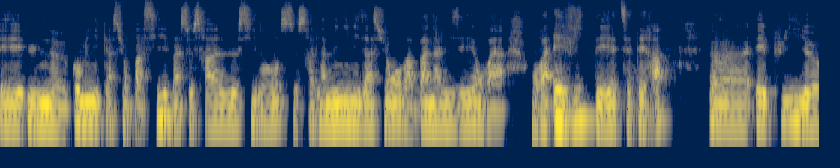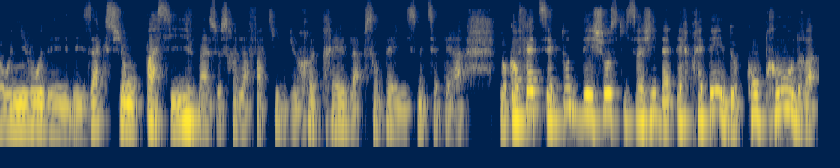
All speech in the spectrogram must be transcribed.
Et une communication passive, ben, ce sera le silence, ce sera de la minimisation, on va banaliser, on va, on va éviter, etc. Euh, et puis, euh, au niveau des, actions passives, ben, ce sera de la fatigue, du retrait, de l'absentéisme, etc. Donc, en fait, c'est toutes des choses qu'il s'agit d'interpréter et de comprendre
